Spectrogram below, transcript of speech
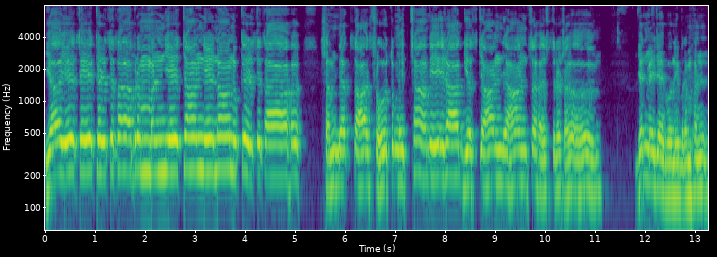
या ये ते कीर्तिता ब्रह्मण्ये चान्ये नानुकीर्तिता। सम्यक्ता श्रोतमीक्षा वैराग्यान्यान सहस्र जन्मे जय बोले ब्रह्मण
